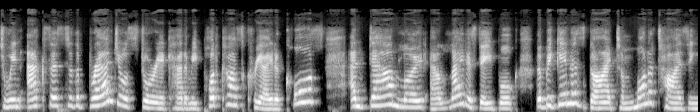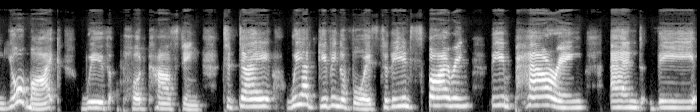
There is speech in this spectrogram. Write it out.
to win access to the Brand Your Story Academy podcast creator course and download our latest ebook, The Beginner's Guide to Monetizing Your Mic with Podcasting. Today, we are giving a voice to the inspiring, the empowering, and the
